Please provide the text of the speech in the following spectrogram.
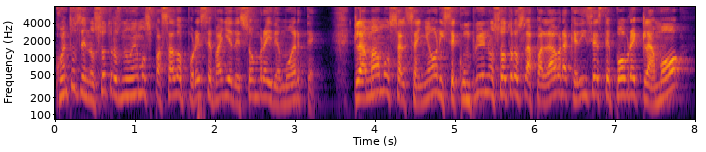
¿Cuántos de nosotros no hemos pasado por ese valle de sombra y de muerte? Clamamos al Señor y se cumplió en nosotros la palabra que dice este pobre clamó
